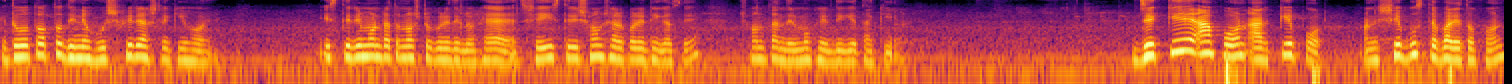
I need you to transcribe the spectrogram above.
কিন্তু তত দিনে হুশ ফিরে আসলে কি হয়? স্ত্রীর মনটা তো নষ্ট করে দিল। হ্যাঁ সেই স্ত্রী সংসার করে, ঠিক আছে, সন্তানদের মুখের দিকে তাকিয়ে। যে কে আপন আর কে পর? মানে সে বুঝতে পারে তখন,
